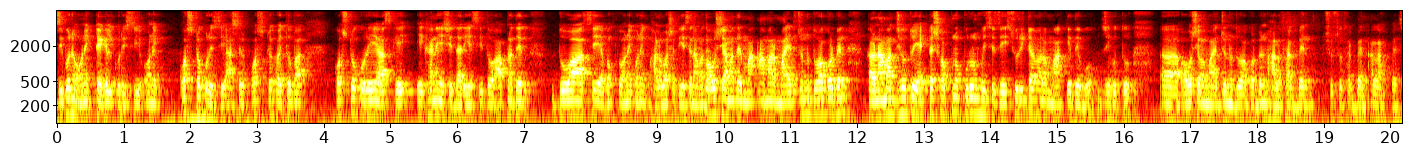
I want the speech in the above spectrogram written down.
জীবনে অনেক ট্যাগেল করেছি, অনেক কষ্ট করেছি। আসলে কষ্টে হয়তো বা কষ্ট করে আজকে এখানে এসে দাঁড়িয়েছি। তো আপনাদের দোয়া আছে এবং কি অনেক অনেক ভালোবাসা দিয়েছেন আমাদের। অবশ্যই আমাদের মা আমার মায়ের জন্য দোয়া করবেন। কারণ আমার যেহেতু একটা স্বপ্ন পূরণ হয়েছে যে এই ছুরিটা আমরা মাকে দেব যেহেতু অবশ্যই আমার মায়ের জন্য দোয়া করবেন। ভালো থাকবেন সুস্থ থাকবেন। আল্লাহ হাফেজ।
